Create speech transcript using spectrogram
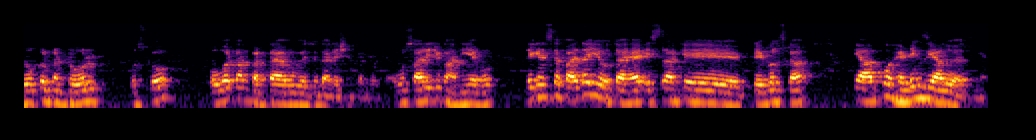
लोकल कंट्रोल उसको ओवरकम करता है और वो विजुअलाइजेशन कर देता है। वो सारी जो कहानी है वो। लेकिन इसका फ़ायदा ये होता है इस तरह के टेबल्स का कि आपको हेडिंग्स याद हो जाती हैं।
